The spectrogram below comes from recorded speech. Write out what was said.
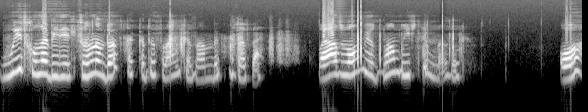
Bu ilk olabilir. Sanırım 4 dakikada falan kazandık bu sefer. Bayağı zor olmuyordu lan bu ilk günden oluyordu. Oh.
